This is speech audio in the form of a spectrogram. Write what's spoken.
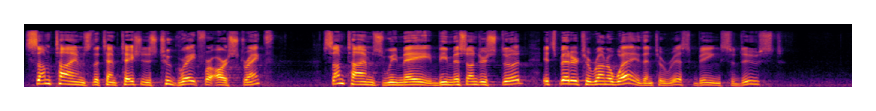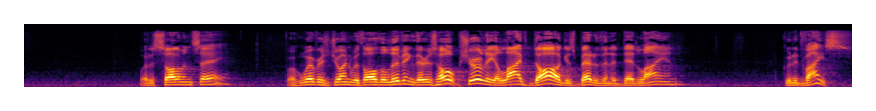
Sometimes the temptation is too great for our strength. Sometimes we may be misunderstood. It's better to run away than to risk being seduced. What does Solomon say? For whoever is joined with all the living, there is hope. Surely a live dog is better than a dead lion. Good advice.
